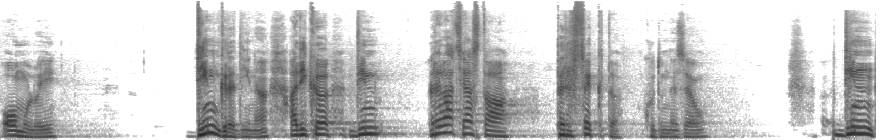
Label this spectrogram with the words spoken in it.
omului din grădină, adică din relația asta perfectă cu Dumnezeu. Din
